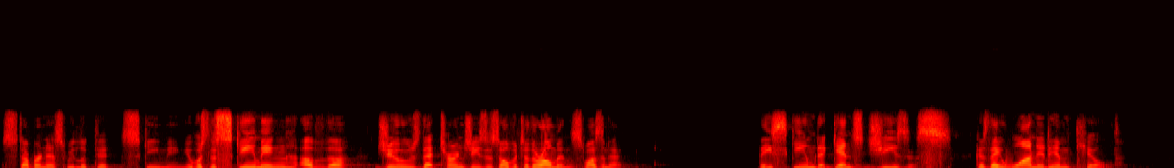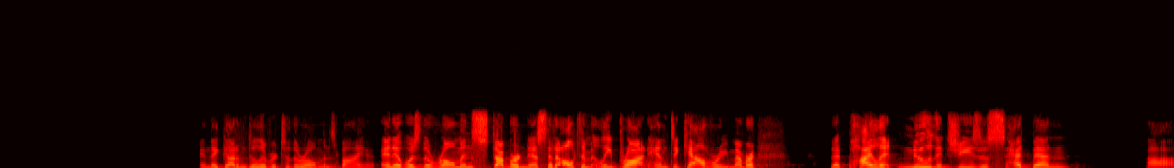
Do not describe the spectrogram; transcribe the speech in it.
stubbornness, we looked at scheming. It was the scheming of the Jews that turned Jesus over to the Romans, wasn't it? They schemed against Jesus because they wanted him killed. And they got him delivered to the Romans by it. And it was the Roman stubbornness that ultimately brought him to Calvary. Remember, that Pilate knew that Jesus had been uh,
